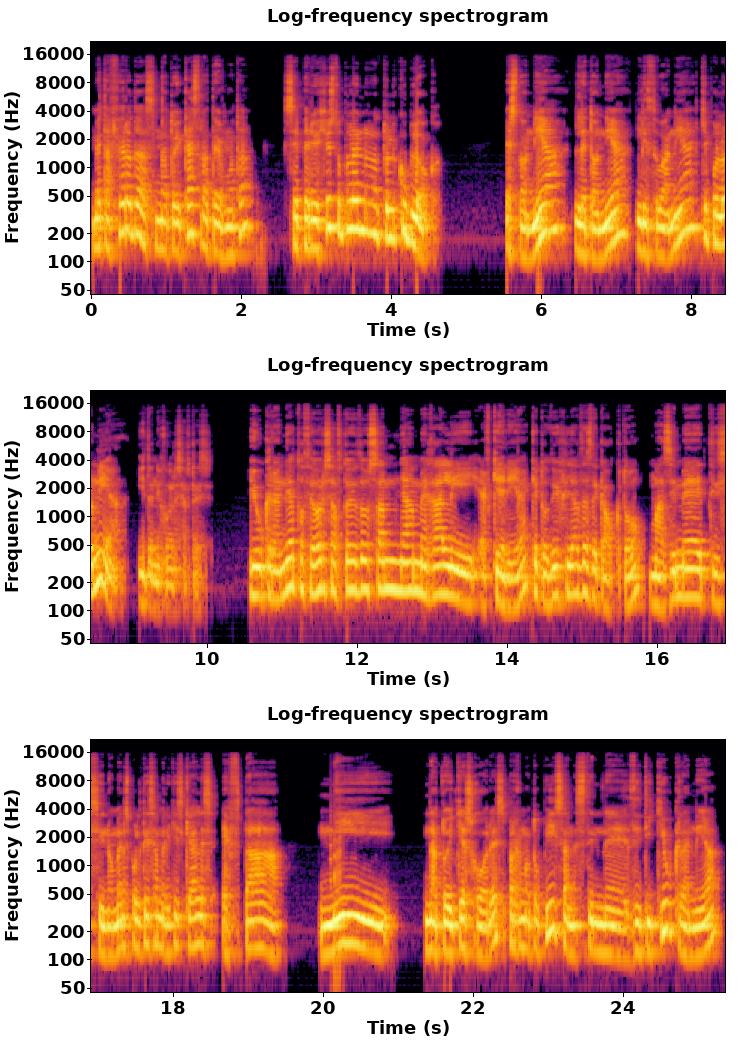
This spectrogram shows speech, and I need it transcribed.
μεταφέροντας νατοικά στρατεύματα σε περιοχές του πρώην Ανατολικού Μπλοκ. Εστονία, Λετωνία, Λιθουανία και Πολωνία ήταν οι χώρες αυτές. Η Ουκρανία το θεώρησε αυτό εδώ σαν μια μεγάλη ευκαιρία και το 2018 μαζί με τις Ηνωμένες Πολιτείες Αμερικής και άλλες 7 μη νατοικές χώρες πραγματοποίησαν στην ε, Δυτική Ουκρανία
